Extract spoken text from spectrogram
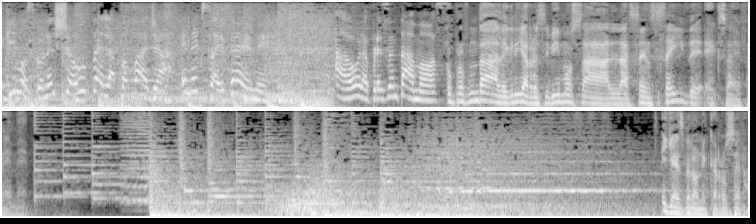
Seguimos con el show de la papaya en Exa. Ahora presentamos. Con profunda alegría recibimos a la sensei de Exa FM. Ella es Verónica Rosero.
